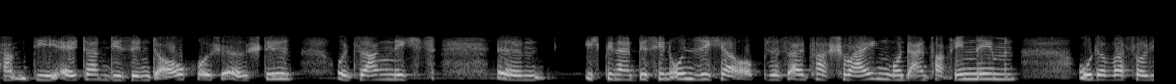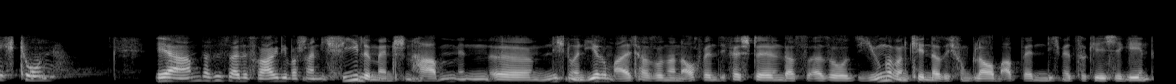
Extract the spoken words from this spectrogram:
Fam die Eltern, die sind auch äh, still und sagen nichts. Ähm, ich bin ein bisschen unsicher, ob das einfach schweigen und einfach hinnehmen oder was soll ich tun? Ja, das ist eine Frage, die wahrscheinlich viele Menschen haben, in, äh, nicht nur in ihrem Alter, sondern auch wenn sie feststellen, dass also die jüngeren Kinder sich vom Glauben abwenden, nicht mehr zur Kirche gehen.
